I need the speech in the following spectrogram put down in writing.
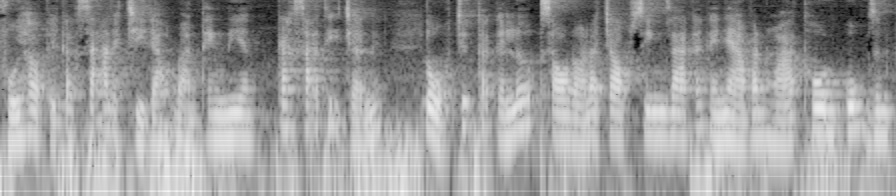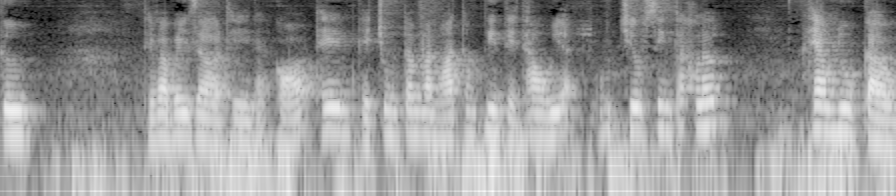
phối hợp với các xã để chỉ đạo đoàn thanh niên, các xã thị trấn ấy, tổ chức các cái lớp sau đó là cho học sinh ra các cái nhà văn hóa thôn cụm dân cư Thế và bây giờ thì đã có thêm cái trung tâm văn hóa thông tin thể thao huyện cũng chiêu sinh các lớp theo nhu cầu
